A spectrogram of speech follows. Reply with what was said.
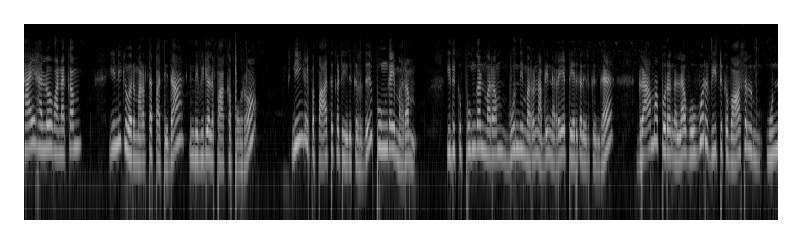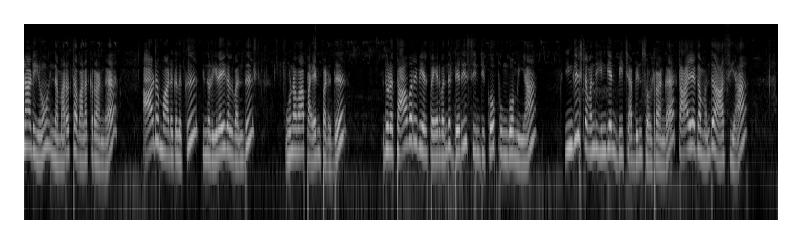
Hi hello வணக்கம். இன்றைக்கி ஒரு மரத்தை பற்றி தான் இந்த வீடியோவில் பார்க்க போகிறோம் நீங்கள் இப்போ பார்த்துக்கிட்டு இருக்கிறது புங்கை மரம். இதுக்கு புங்கன் மரம் பூந்தி மரம் அப்படின்னு நிறைய பேர்கள் இருக்குங்க. கிராமப்புறங்களில் ஒவ்வொரு வீட்டுக்கு வாசல் முன்னாடியும் இந்த மரத்தை வளர்க்குறாங்க. ஆடு மாடுகளுக்கு இதோட இலைகள் வந்து உணவாக பயன்படுது. இதோட தாவரவியல் பெயர் வந்து டெரிஸ் இண்டிகோ புங்கோமியா. இங்கிலீஷில் வந்து இந்தியன் பீச் அப்படின்னு சொல்கிறாங்க தாயகம் வந்து ஆசியா.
